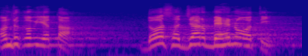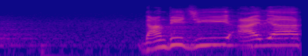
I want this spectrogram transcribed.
અંધકવિ હતા. દસ હજાર બહેનો હતી. ગાંધીજી આવ્યા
